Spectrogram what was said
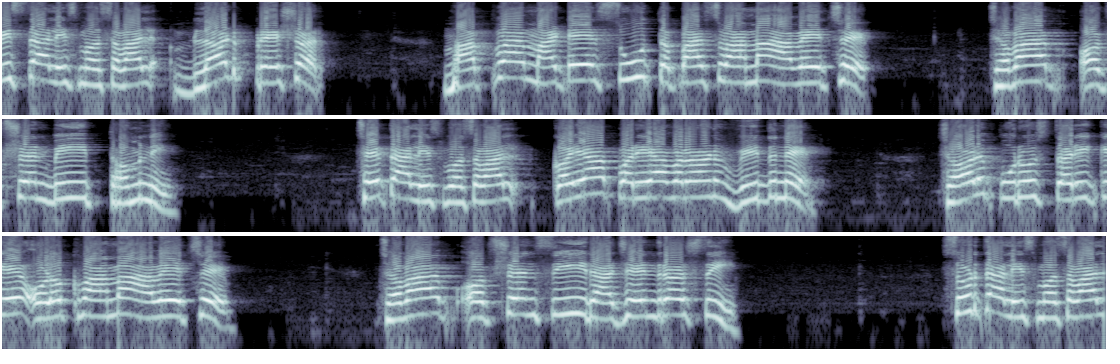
પિસ્તાલીસમો સવાલ બ્લડ પ્રેશર માપવા માટે શું તપાસવામાં આવે છે? જવાબ ઓપ્શન બી ધમની. છેતાલીસમો સવાલ, કયા પર્યાવરણ વિદને જળ પુરુષ તરીકે ઓળખવામાં આવે છે? જવાબ ઓપ્શન સી રાજેન્દ્ર સિંહ સુડતાલીસમો સવાલ,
